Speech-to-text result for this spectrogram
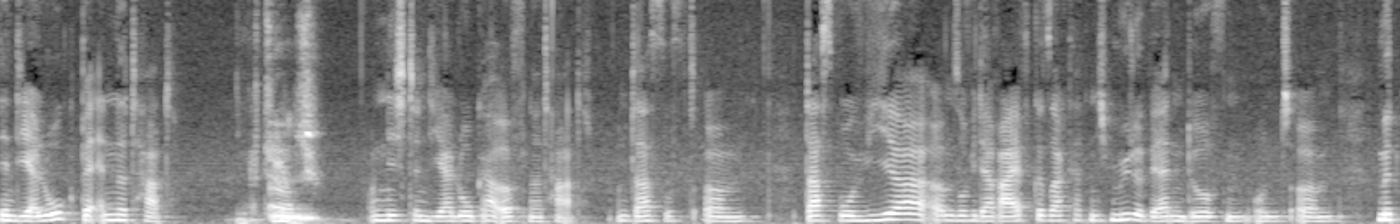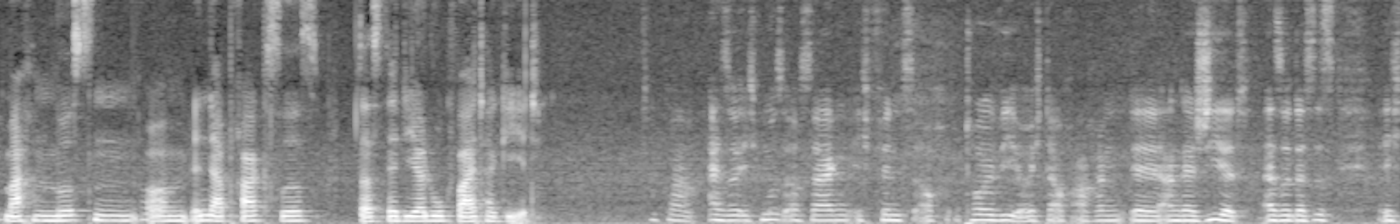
den Dialog beendet hat. Natürlich. Ähm, und nicht den Dialog eröffnet hat. Und das ist ähm, das, wo wir, ähm, so wie der Ralf gesagt hat, nicht müde werden dürfen und ähm, mitmachen müssen ähm, in der Praxis, dass der Dialog weitergeht. Super. Also ich muss auch sagen, ich finde es auch toll, wie ihr euch da auch äh, engagiert. Also das ist, ich,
